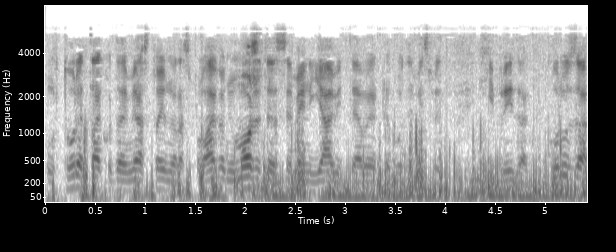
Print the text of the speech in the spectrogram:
kulture, tako da im ja stojim na raspolaganju. Možete da se meni javite, evo kad budem ispred hibrida kukuruza.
